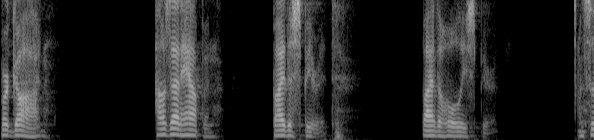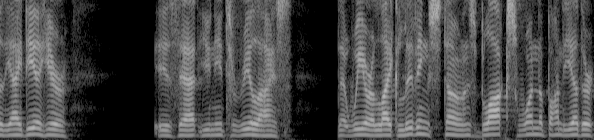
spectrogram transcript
for God. How's that happen? By the Spirit, by the Holy Spirit. And so the idea here is that you need to realize that we are like living stones, blocks one upon the other.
